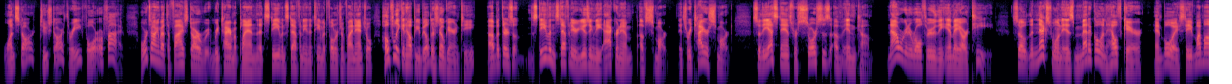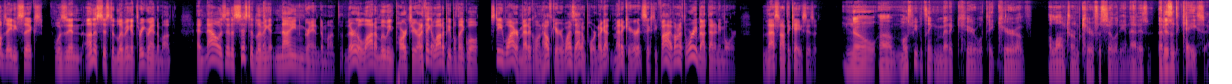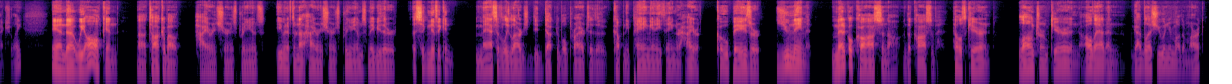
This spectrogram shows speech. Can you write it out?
one star, two star, three, four, or five. We're talking about the five star re- retirement plan that Steve and Stephanie and the team at Fullerton Financial hopefully can help you build. There's no guarantee, uh, but there's Steve and Stephanie are using the acronym of SMART. It's Retire Smart. So the S stands for Sources of Income. Now we're going to roll through the MART. So the next one is medical and healthcare. And boy, Steve, my mom's 86, was in unassisted living at three grand a month and now is in assisted living at nine grand a month. There are a lot of moving parts here. And I think a lot of people think, well, Steve, why are medical and healthcare? Why is that important? I got Medicare at 65. I don't have to worry about that anymore. That's not the case, is it? No. Uh, most people think Medicare will take care of a long-term care facility, and that isn't that isn't the case actually. And uh, we all can uh, talk about higher insurance premiums, even if they're not higher insurance premiums. Maybe they're a significant massively large deductible prior to the company paying anything or higher co-pays or you name it. Medical costs and the, the cost of health care and long-term care and all that. And God bless you and your mother, Mark.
